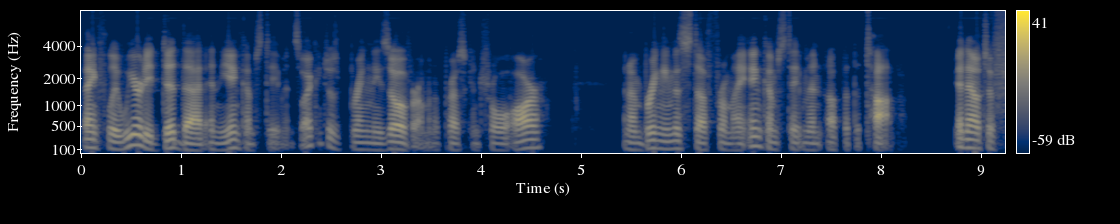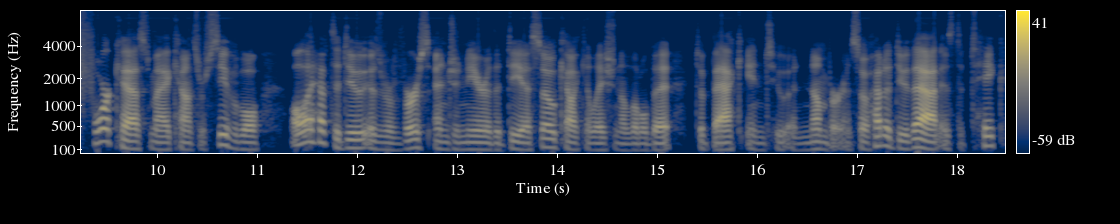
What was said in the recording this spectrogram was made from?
thankfully we already did that in the income statement. So I can just bring these over. I'm going to press Control R and I'm bringing this stuff from my income statement up at the top. And now to forecast my accounts receivable, all I have to do is reverse engineer the DSO calculation a little bit to back into a number. And so how to do that is to take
